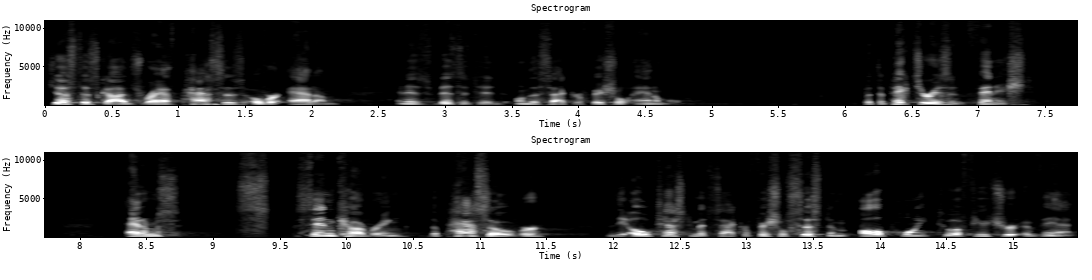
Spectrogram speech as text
just as God's wrath passes over Adam and is visited on the sacrificial animal. But the picture isn't finished. Adam's sin covering, the Passover, the Old Testament sacrificial system all point to a future event.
